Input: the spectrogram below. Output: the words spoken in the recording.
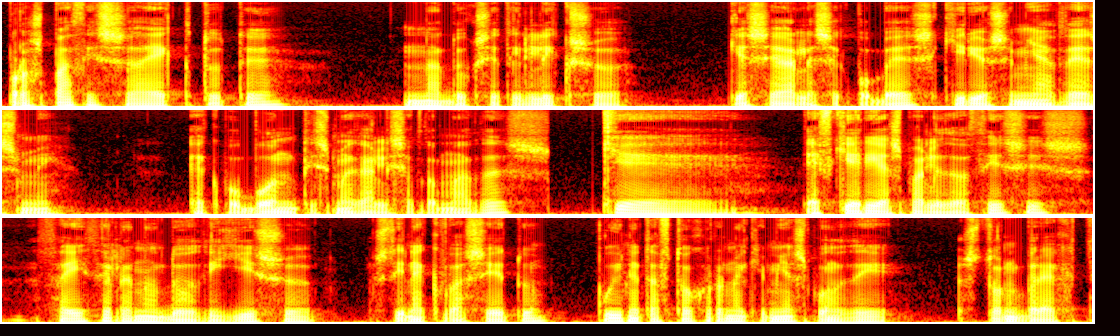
προσπάθησα έκτοτε να το ξετυλίξω και σε άλλες εκπομπές, κυρίως σε μια δέσμη εκπομπών της Μεγάλης Εβδομάδας και ευκαιρίας παλιδοθήσεις θα ήθελα να το οδηγήσω στην έκβασή του που είναι ταυτόχρονα και μια σπονδή στον Μπρέχτ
